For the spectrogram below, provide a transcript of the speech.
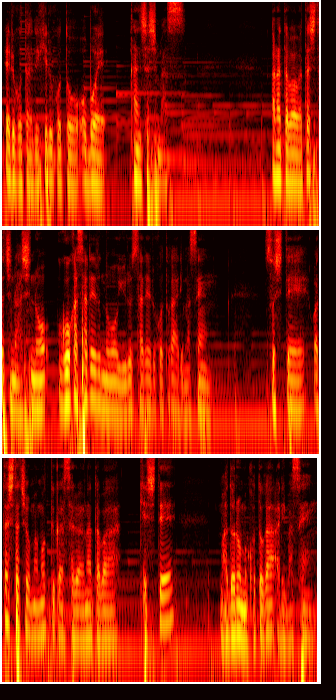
得ることができることを覚え感謝します。あなたは私たちの足の動かされるのを許されることがありません。そして私たちを守ってくださるあなたは決してまどろむことがありません。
